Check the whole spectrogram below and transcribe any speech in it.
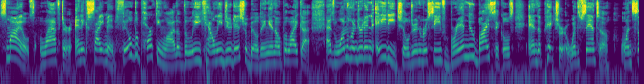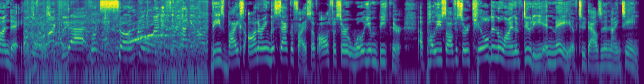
Smiles, laughter, and excitement filled the parking lot of the Lee County Judicial Building in Opelika as 180 children received brand new bicycles and a picture with Santa on Sunday. That looks so cool. These bikes honoring the sacrifice of Officer William Buechner, a police officer killed in the line of duty in May of 2019.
